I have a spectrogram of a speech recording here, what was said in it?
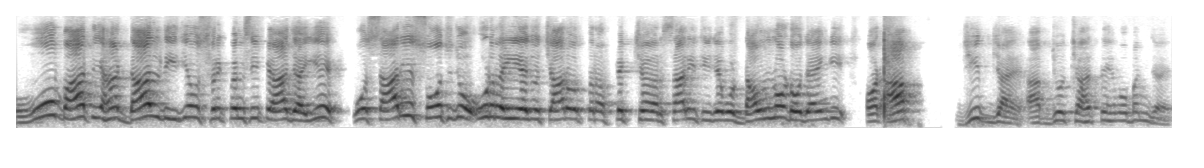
वो बात यहाँ डाल दीजिए, उस फ्रिक्वेंसी पे आ जाइए। वो सारी सोच जो उड़ रही है, जो चारों तरफ़ पिक्चर सारी चीज़ें, वो डाउनलोड हो जाएँगी और आप जीत जाए। आप जो चाहते हैं, वो बन जाए।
